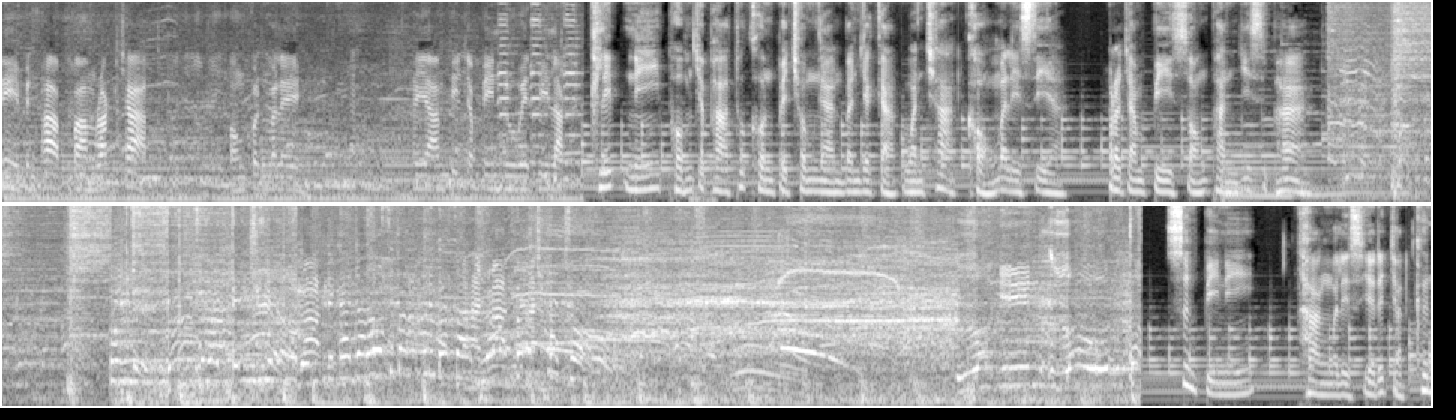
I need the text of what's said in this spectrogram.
นี่เป็นภาพความรักชาติของคนมาเลยพยายามที่จะปีนดูเวทีหลัก คลิปนี้ผมจะพาทุกคนไปชมงานบรรยากาศวันชาติของมาเลเซีย ประจำปี 2025 ซึ่งปีนี้ทางมาเลเซียได้จัดขึ้น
